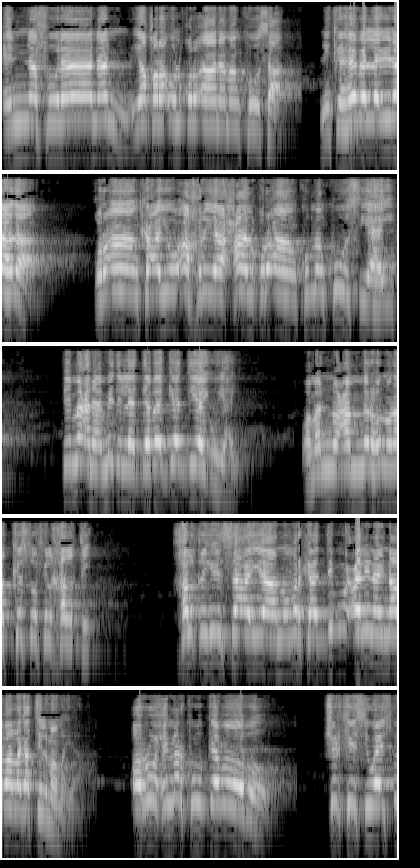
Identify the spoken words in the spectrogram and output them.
inna fulaanan yaqra'u alqur'aana mankuusa. Ninka hebel la yidhaahdaa qur'aanka ayuu akhriyaa xaal qur'aanku mankuus yahay bimacnaa mid la dabagediyey uu yahay. Waman nucammirhu nunakisu fi lkhalqi khalqigiisa ayaannu markaa dib u celinaynaa baa laga tilmaamayaa oo ruuxii markuu gaboobo jidhkiisii waa isku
